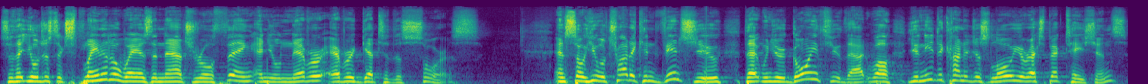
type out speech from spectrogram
so that you'll just explain it away as a natural thing and you'll never ever get to the source. And so he will try to convince you that when you're going through that, well, you need to kind of just lower your expectations.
